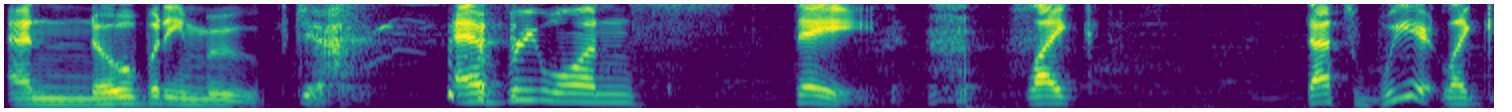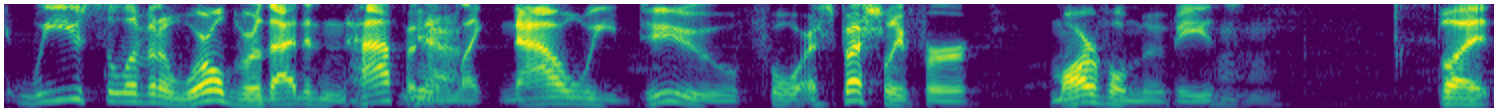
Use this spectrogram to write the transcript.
and nobody moved. yeah. Everyone stayed. Like that's weird. Like we used to live in a world where that didn't happen, Yeah. and like now we do for especially for Marvel movies. Mm-hmm. But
